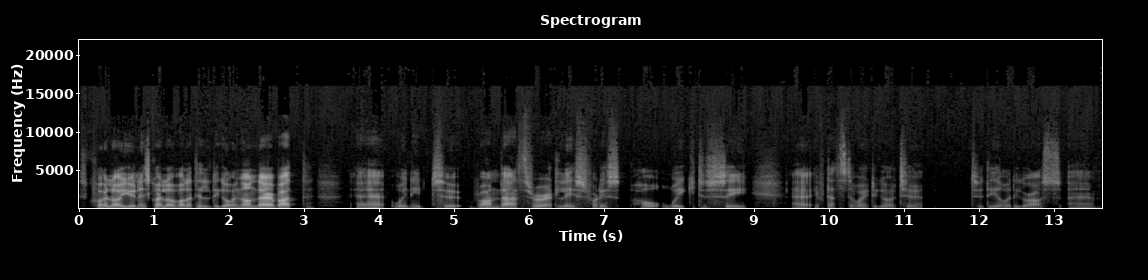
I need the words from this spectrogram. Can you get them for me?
there's quite a lot of units, quite a lot of volatility going on there, but uh, we need to run that through at least for this whole week to see uh, if that's the way to go to to deal with the grass. Um,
